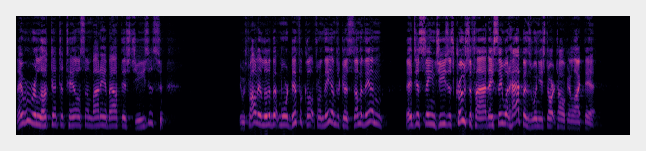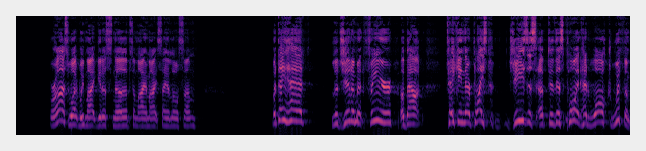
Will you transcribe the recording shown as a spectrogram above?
They were reluctant to tell somebody about this Jesus. It was probably a little bit more difficult for them because some of them, they'd just seen Jesus crucified. They see what happens when you start talking like that. For us, what we might get a snub, somebody might say a little something. But they had legitimate fear about taking their place. Jesus, up to this point, had walked with them.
